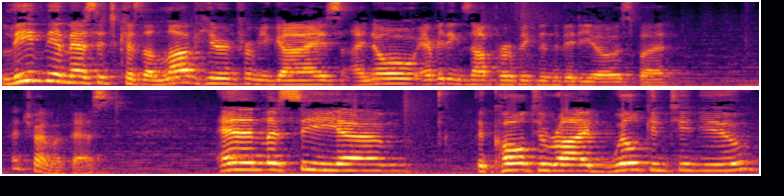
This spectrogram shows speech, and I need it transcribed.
Leave me a message because I love hearing from you guys. I know everything's not perfect in the videos, but I try my best. And let's see, um, the call to ride will continue.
